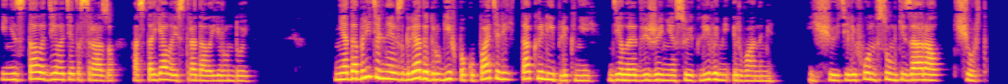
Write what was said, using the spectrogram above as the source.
и не стала делать это сразу, а стояла и страдала ерундой. Неодобрительные взгляды других покупателей так и липли к ней, делая движения суетливыми и рваными. Еще и телефон в сумке заорал. Черт!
